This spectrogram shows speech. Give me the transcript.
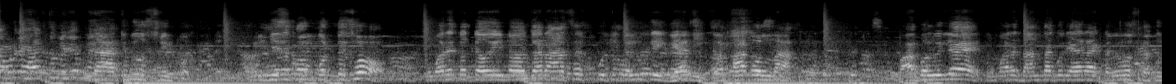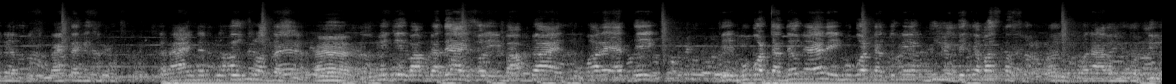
আমার তো না তুমি যেরকম করতেছো তোমারে তো যারা আছে জ্ঞানী পাগল না পাগল হইলে তোমার দান্দা করে আর একটা ব্যবস্থা করে আনতো তুমি একটা কিছু আর আইনের প্রতি শ্রদ্ধাশীল তুমি যে বাপটা দেয়াইছো এই বাপটায় তোমার যে যে মুগরটা দেও না এই মুগরটা তুমি গুলি দেখে বাঁচতেছো। তোমার আরও মুগর দিল।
